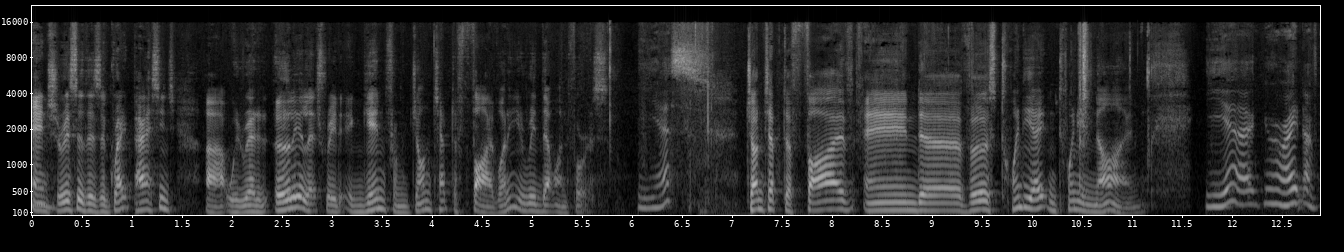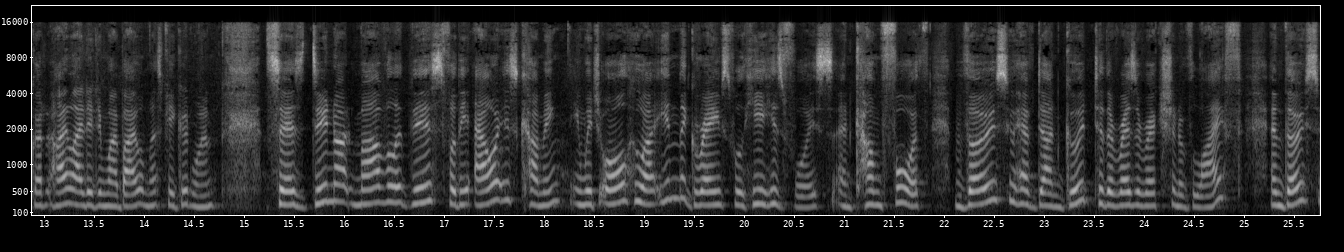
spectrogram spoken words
And Charissa, there's a great passage. Uh, we read it earlier. Let's read it again from John chapter 5. Why don't you read that one for us? Yes. John chapter 5 and uh, verse 28 and 29. Yeah, all right. I've got it highlighted in my Bible. Must be a good one. It says, Do not marvel at this, for the hour is coming in which all who are in the graves will hear his voice and come forth, those who have done good to the resurrection of life, and those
